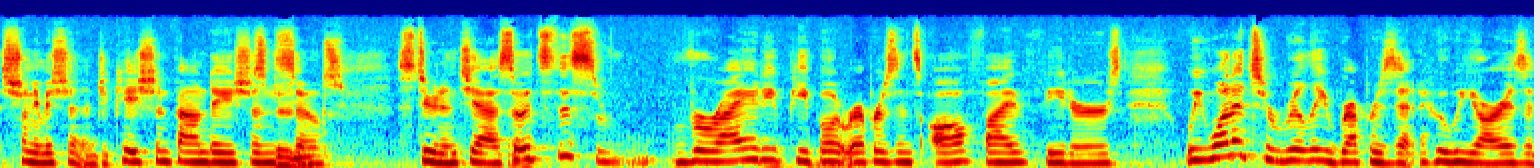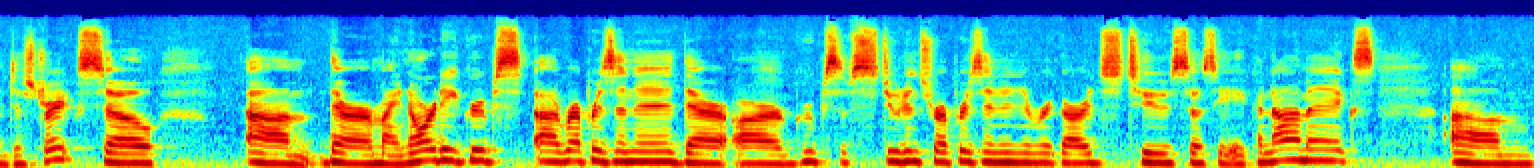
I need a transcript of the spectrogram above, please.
Shawnee Mission Education Foundation. Students. So students, yeah. So it's this variety of people. It represents all five feeders. We wanted to really represent who we are as a district. So um, there are minority groups uh, represented. There are groups of students represented in regards to socioeconomics. Um,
